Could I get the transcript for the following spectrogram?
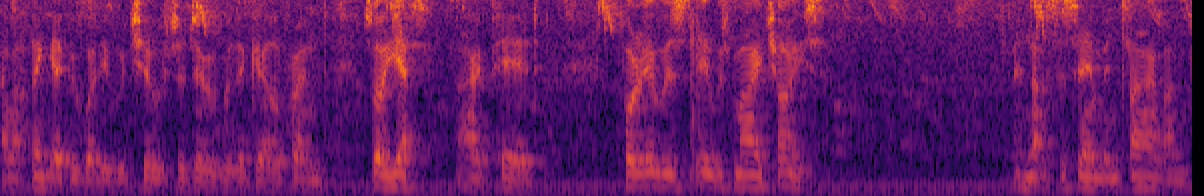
And I think everybody would choose to do it with a girlfriend. So yes, I paid, but it was it was my choice. And that's the same in Thailand.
